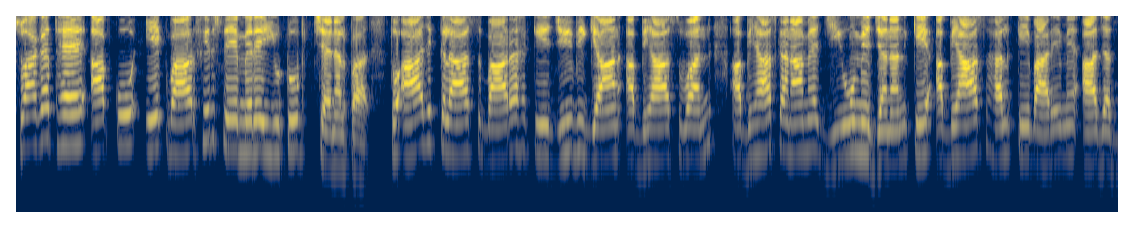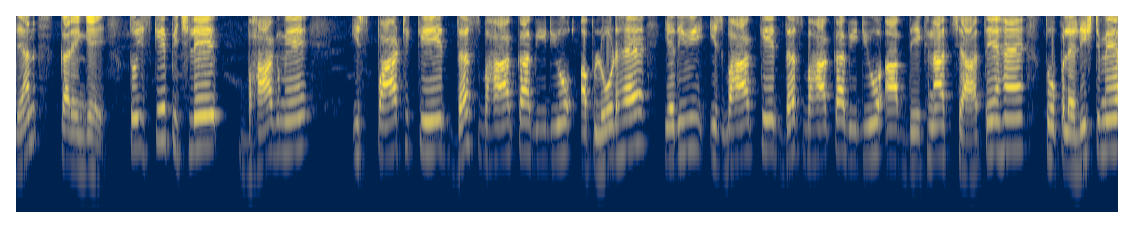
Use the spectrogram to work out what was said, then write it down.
स्वागत है आपको एक बार फिर से मेरे YouTube चैनल पर। तो आज क्लास 12 के जीव विज्ञान अभ्यास वन, अभ्यास का नाम है जीवों में जनन के अभ्यास हल के बारे में आज अध्ययन करेंगे। तो इसके पिछले भाग में इस पाठ के दस भाग का वीडियो अपलोड है। यदि इस भाग के दस भाग का वीडियो आप देखना चाहते हैं तो प्लेलिस्ट में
